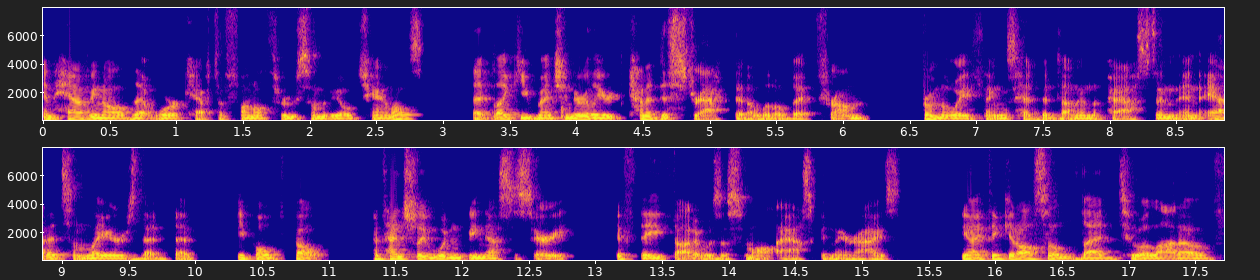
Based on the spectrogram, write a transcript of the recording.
and having all of that work have to funnel through some of the old channels that, like you mentioned earlier, kind of distracted a little bit from from the way things had been done in the past and, and added some layers that that people felt potentially wouldn't be necessary if they thought it was a small ask in their eyes. You know, I think it also led to a lot of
